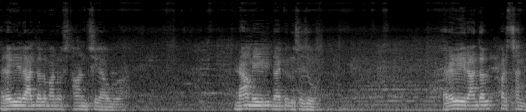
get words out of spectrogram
રવિ રાંદલમાંનું સ્થાન છે આવું. નામ એવી રીતનું આપેલું છે, જો. રવિ રાંદલ પરસંત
